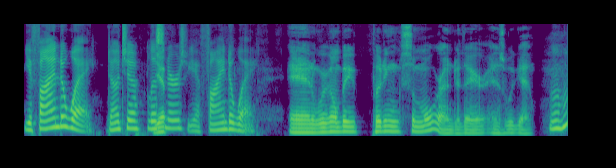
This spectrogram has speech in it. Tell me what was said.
You find a way, don't you, listeners? You find a way. And we're going to be putting some more under there as we go. Mm-hmm.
